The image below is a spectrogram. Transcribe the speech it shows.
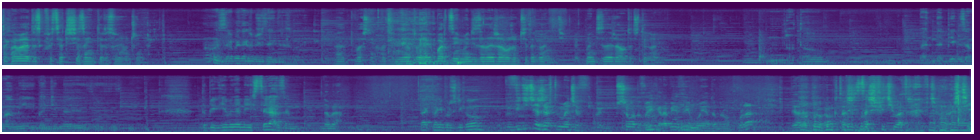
Tak naprawdę to jest kwestia, czy się zainteresują, czy nie. No, zrobię tak, żeby się zainteresowali. Ale właśnie chodzi mi o to, jak bardzo im będzie zależało, żeby cię dogonić. Jak będzie zależało, to cię dogonią. No to będę biegł za wami i będziemy. Dobiegniemy na miejsce razem. Dobra. Tak, panie poruczniku? Widzicie, że w tym momencie przeładowuję karabin, wyjmuję dobrą kulę, biorę drugą, ktoś zaświeciła trochę w ciemności,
